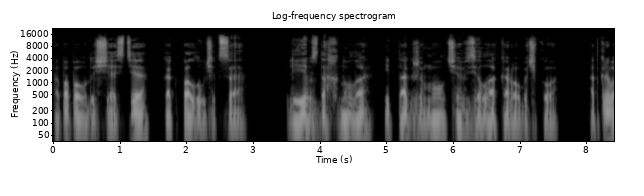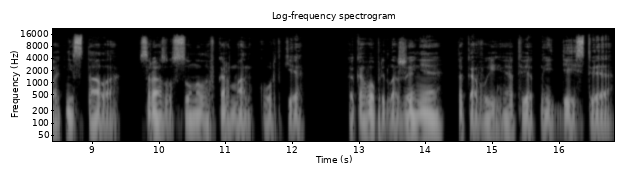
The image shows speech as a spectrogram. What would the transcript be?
а по поводу счастья, как получится. Лия вздохнула и также молча взяла коробочку. Открывать не стала, сразу сунула в карман куртки. Каково предложение, таковы и ответные действия.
